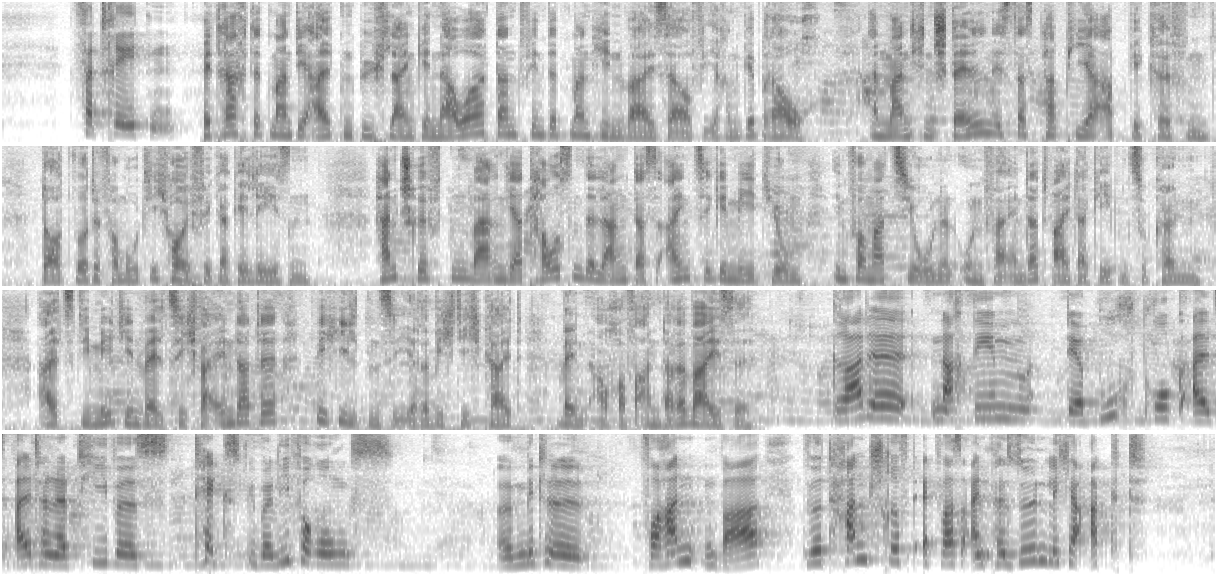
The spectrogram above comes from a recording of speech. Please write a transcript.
vertreten. Betrachtet man die alten Büchlein genauer, dann findet man Hinweise auf ihren Gebrauch. An manchen Stellen ist das Papier abgegriffen. Dort wurde vermutlich häufiger gelesen. Handschriften waren jahrtausendelang das einzige Medium, Informationen unverändert weitergeben zu können. Als die Medienwelt sich veränderte, behielten sie ihre Wichtigkeit, wenn auch auf andere Weise. Gerade nachdem der Buchdruck als alternatives Textüberlieferungsmittel vorhanden war, wird Handschrift etwas ein persönlicher Akt,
